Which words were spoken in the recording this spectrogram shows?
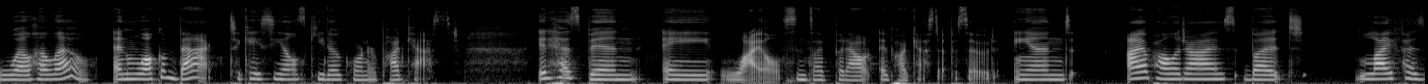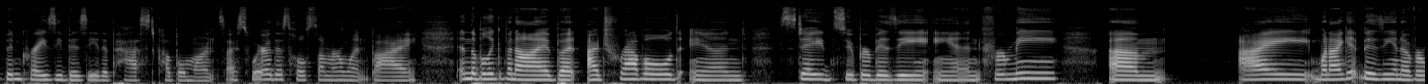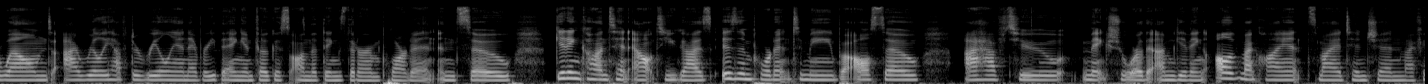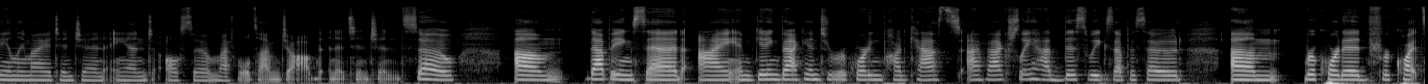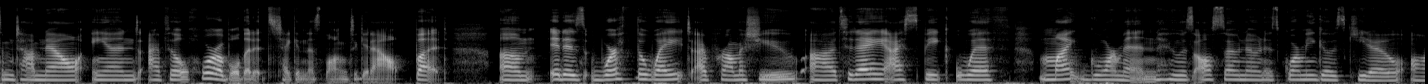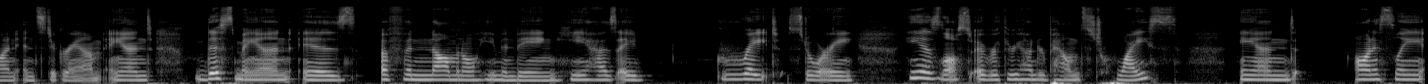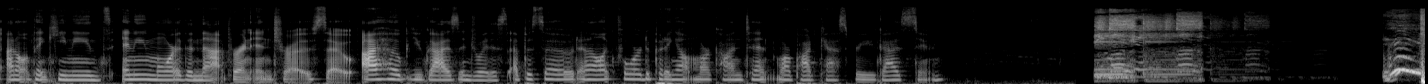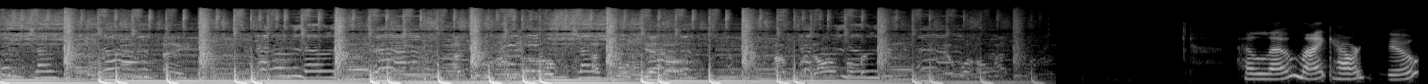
Well, hello, and welcome back to KCL's Keto Corner podcast. It has been a while since I've put out a podcast episode, and I apologize, but life has been crazy busy the past couple months. I swear this whole summer went by in the blink of an eye, but I traveled and stayed super busy. And for me, um, I when I get busy and overwhelmed, I really have to reel in everything and focus on the things that are important. And so getting content out to you guys is important to me, but also I have to make sure that I'm giving all of my clients my attention, my family my attention, and also my full-time job and attention. So, um, that being said, I am getting back into recording podcasts. I've actually had this week's episode um, recorded for quite some time now, and I feel horrible that it's taken this long to get out. But um, it is worth the wait, I promise you. Uh, today I speak with Mike Gorman, who is also known as Gormy Goes Keto on Instagram. And this man is a phenomenal human being. He has a great story. He has lost over 300 pounds twice. And honestly, I don't think he needs any more than that for an intro. So I hope you guys enjoy this episode, and I look forward to putting out more content, more podcasts for you guys soon. Hello, Mike. How are you?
